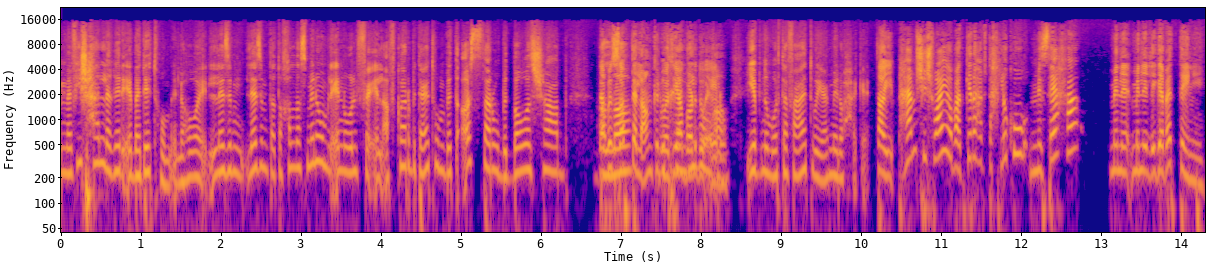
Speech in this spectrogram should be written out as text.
ما فيش حل غير إبادتهم اللي هو لازم لازم تتخلص منهم لأنه الف... الأفكار بتاعتهم بتأثر وبتبوظ شعب. ده بالظبط اللي أنكل وديع برضو قاله. آه، يبنوا مرتفعات ويعملوا حاجات. طيب همشي شوية وبعد كده هفتح لكم مساحة من من الإجابات تاني.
